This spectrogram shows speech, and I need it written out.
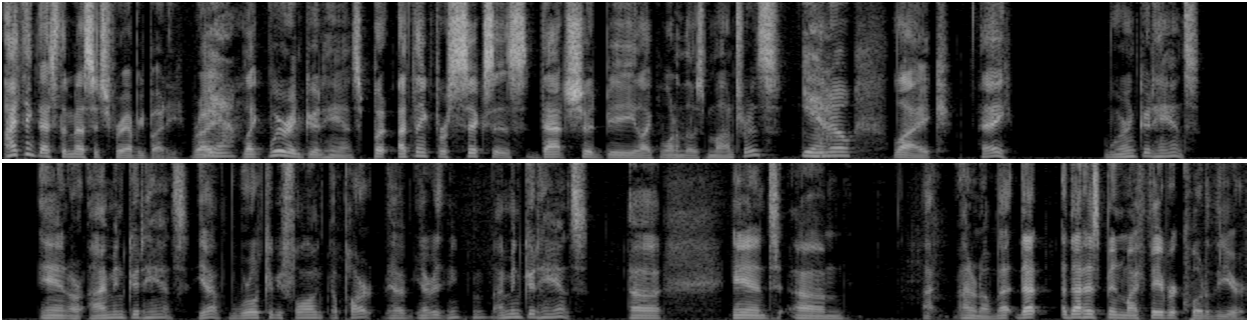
I think that's the message for everybody, right? Yeah. Like we're in good hands. But I think for sixes, that should be like one of those mantras. Yeah. You know, like hey, we're in good hands and or I'm in good hands. Yeah, the world could be falling apart. Uh, everything. I'm in good hands. Uh, and um, I, I don't know that that that has been my favorite quote of the year.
